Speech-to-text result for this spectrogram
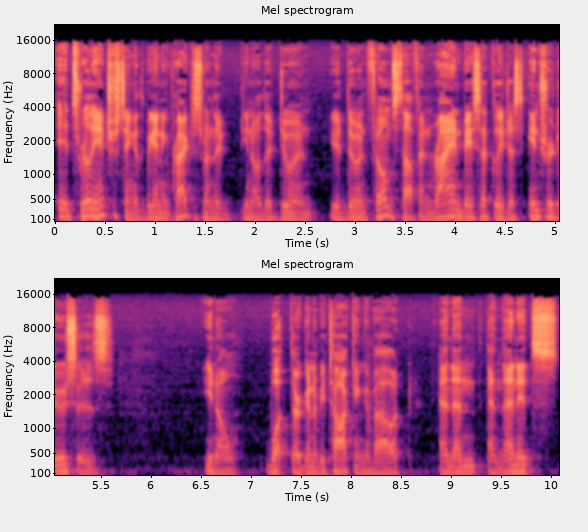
it's really interesting at the beginning of practice when they're you know they're doing you're doing film stuff, and Ryan basically just introduces, you know, what they're going to be talking about, and then and then it's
